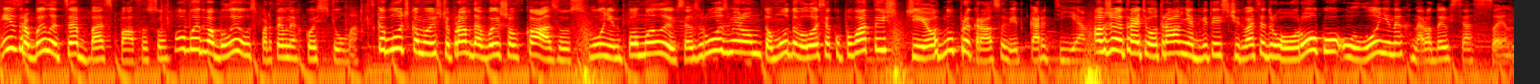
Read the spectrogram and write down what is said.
і зробили це без пафосу. Обидва були у спортивних костюмах. З каблучками, щоправда, вийшов казус. Лунін помилився з розміром, тому довелося купувати ще одну прикрасу від Cartier. А вже 3 травня 2022 року у Луніних народився син.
